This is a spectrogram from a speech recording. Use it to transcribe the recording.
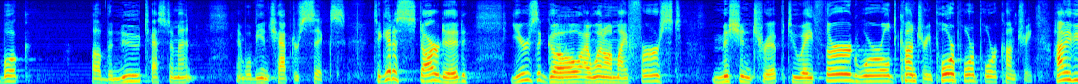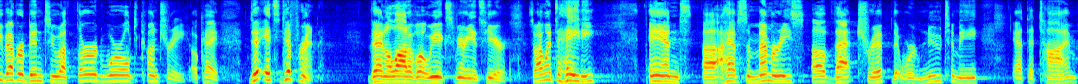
book of the New Testament, and we'll be in chapter 6. To get us started, years ago, I went on my first mission trip to a third world country. Poor, poor, poor country. How many of you have ever been to a third world country? Okay, it's different than a lot of what we experience here. So I went to Haiti. And uh, I have some memories of that trip that were new to me at the time.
